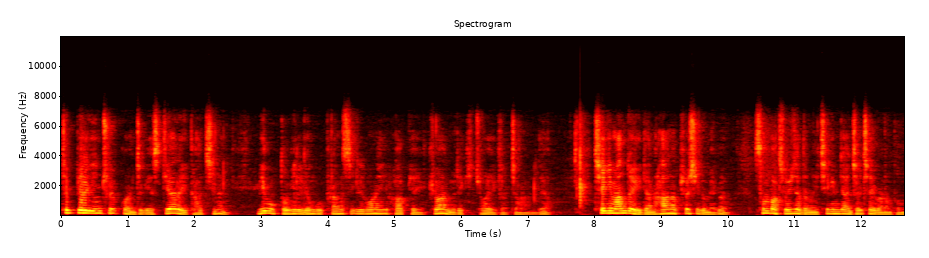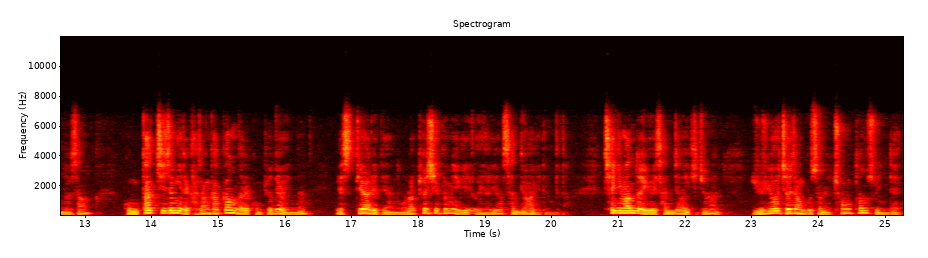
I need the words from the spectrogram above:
특별인출권 즉 SDR의 가치는 미국, 독일, 영국, 프랑스, 일본의 화폐의 교환율에 기초하여 결정하는데요. 책임 한도에 대한 한화 표시금액은 선박 소유자 등의 책임제한 절차에 관한 법률상 공탁 지정일에 가장 가까운 날에 공표되어 있는 SDR에 대한 원화 표시 금액에 의하여 산정하게 됩니다. 책임 한도액의 산정의 기준은 유료 저장 부선의 총톤수인데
